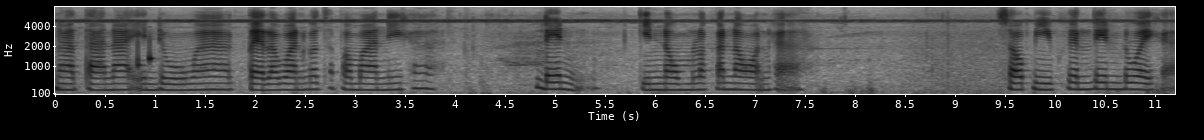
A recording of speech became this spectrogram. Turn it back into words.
หน้าตาหน้าเอ็นดูมาก แต่ละวันก็จะประมาณนี้ค่ะ เล่นกินนมแล้วก็นอนค่ะ ชอบมีเพื่อนเล่นด้วยค่ะ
